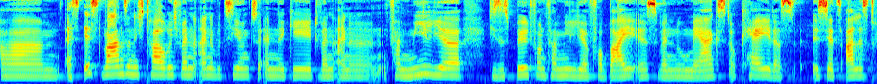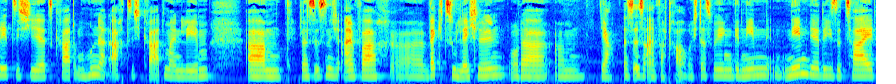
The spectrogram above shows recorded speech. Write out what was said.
ähm, es ist wahnsinnig traurig, wenn eine Beziehung zu Ende geht, wenn eine Familie, dieses Bild von Familie vorbei ist, wenn du merkst, okay, das ist jetzt alles, dreht sich hier jetzt gerade um 180 Grad mein Leben. Ähm, das ist nicht einfach äh, wegzulächeln oder ähm, ja, es ist einfach traurig. Deswegen nehm, nehm dir diese Zeit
